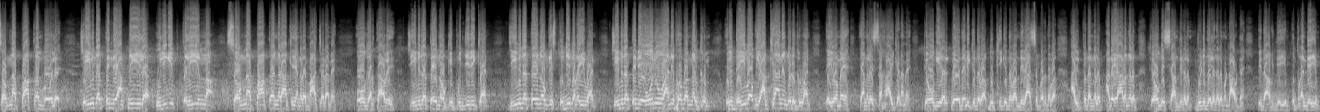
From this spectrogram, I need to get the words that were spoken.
സ്വർണപാത്രം പോലെ ജീവിതത്തിന്റെ അഗ്നിയിൽ ഉരുകി തെളിയുന്ന സ്വർണപാത്രങ്ങളാക്കി ഞങ്ങളെ മാറ്റണമേ. ഓ കർത്താവെ ജീവിതത്തെ നോക്കി പുഞ്ചിരിക്കാൻ ജീവിതത്തെ നോക്കി സ്തുതി പറയുവാൻ ജീവിതത്തിന്റെ ഓരോ അനുഭവങ്ങൾക്കും ഒരു ദൈവ വ്യാഖ്യാനം കൊടുക്കുവാൻ ദൈവമേ ഞങ്ങളെ സഹായിക്കണമേ. രോഗികൾ വേദനിക്കുന്നവർ ദുഃഖിക്കുന്നവർ നിരാശപ്പെടുന്നവർ അത്ഭുതങ്ങളും അടയാളങ്ങളും രോഗശാന്തികളും വിടുതലുകളും ഉണ്ടാവട്ടെ. പിതാവിന്റെയും പുത്രന്റെയും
